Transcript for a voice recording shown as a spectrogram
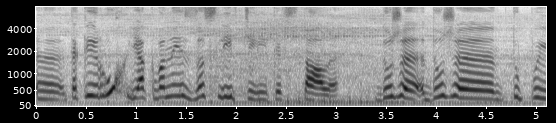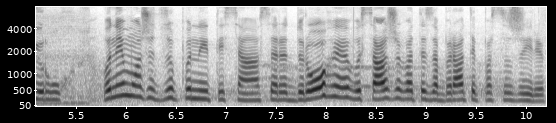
Е, такий рух, як вони з ослів тільки встали. Дуже, дуже тупий рух. Вони можуть зупинитися серед дороги, висаджувати, забирати пасажирів,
